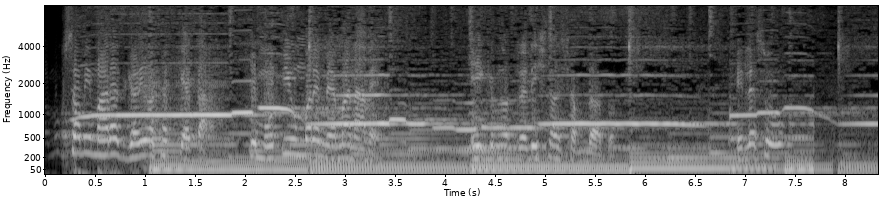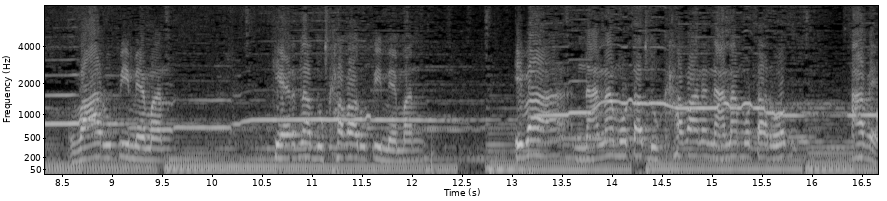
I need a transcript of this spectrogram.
પ્રમુખ સ્વામી મહારાજ ઘણી વખત કહેતા કે મોટી ઉંમરે મહેમાન આવે. એક એમનો ટ્રેડિશનલ શબ્દ હતો. એટલે શું? વા રૂપી મહેમાન કેરના દુખાવા રૂપી મહેમાન, એવા નાના મોટા દુખાવા અને નાના મોટા રોગ આવે.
